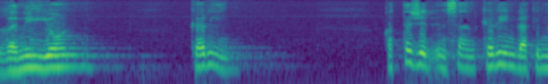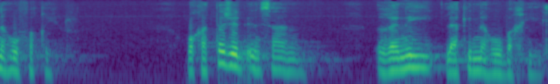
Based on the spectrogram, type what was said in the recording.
غني كريم. قد تجد إنسان كريم لكنه فقير. وقد تجد إنسان غني لكنه بخيل.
